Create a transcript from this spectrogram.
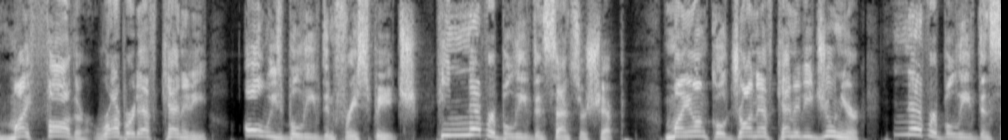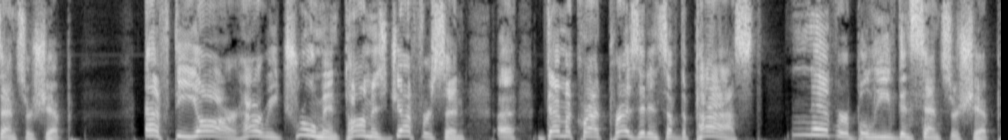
My father, Robert F. Kennedy, always believed in free speech. He never believed in censorship. My uncle, John F. Kennedy Jr., never believed in censorship. FDR, Harry Truman, Thomas Jefferson, uh, Democrat presidents of the past, never believed in censorship.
